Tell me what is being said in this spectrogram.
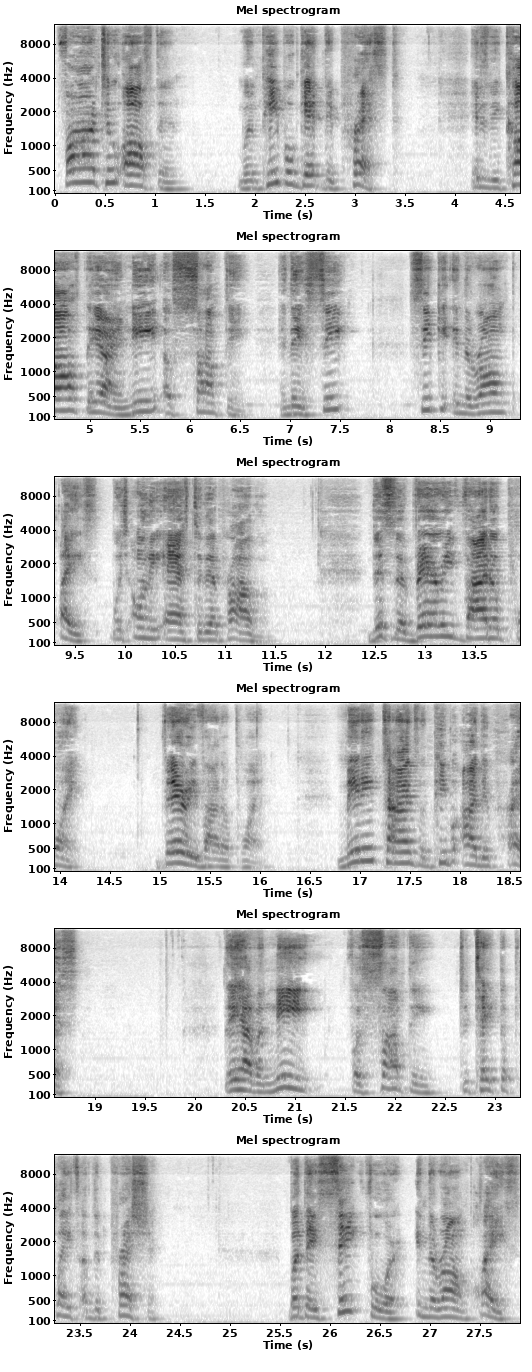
Far too often, when people get depressed, it is because they are in need of something and they seek seek it in the wrong place, which only adds to their problem. This is a very vital point. Very vital point. Many times when people are depressed, they have a need for something to take the place of depression. But they seek for it in the wrong place.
